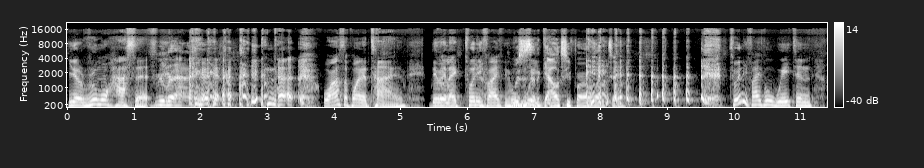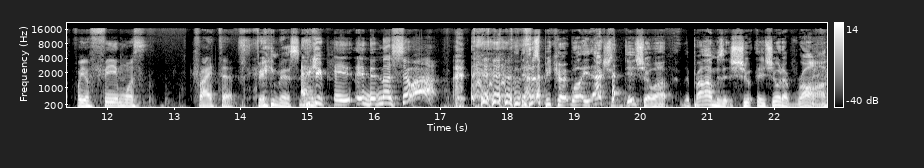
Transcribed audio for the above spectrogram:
you know, rumor has it Rumor has it. that once upon a time, there were like 25 people Was this in a galaxy far away too? 25 people waiting for your famous tri-tip. Famous. You keep it, it did not show up. That's because well, it actually did show up. The problem is it, sho- it showed up raw,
